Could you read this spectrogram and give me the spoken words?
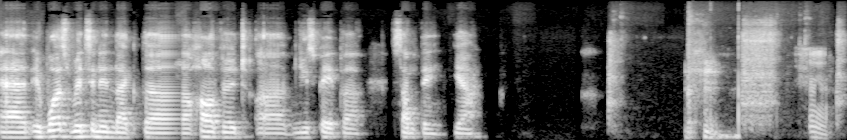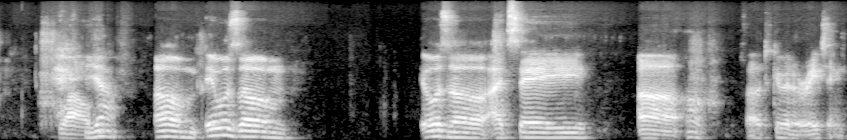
and it was written in like the Harvard uh, newspaper something. Yeah. Hmm. Wow. Yeah. Um, it was um, it was uh, I'd say uh, oh, I had to give it a rating,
